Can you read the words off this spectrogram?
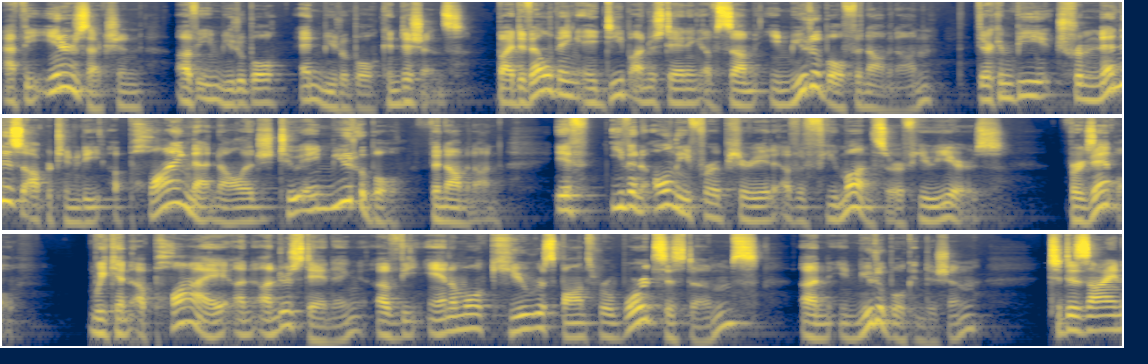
at the intersection of immutable and mutable conditions. By developing a deep understanding of some immutable phenomenon, there can be tremendous opportunity applying that knowledge to a mutable phenomenon, if even only for a period of a few months or a few years. For example, we can apply an understanding of the animal cue response reward systems, an immutable condition, to design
